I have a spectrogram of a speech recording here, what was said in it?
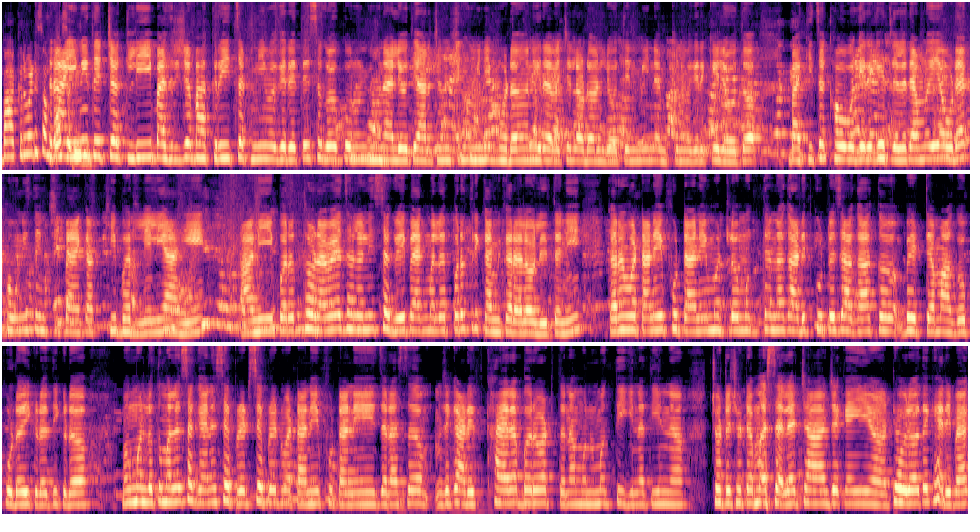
भाकरवडी तर आईने. ते चकली बाजरीच्या भाकरी चटणी वगैरे ते सगळं करून घेऊन आली होती. अर्चनाची मम्मीने भडंग आणि रव्याचे लाडू आणले होते मी नमकीन वगैरे केलं होतं. बाकीचं खाऊ वगैरे घेतलेलं त्यामुळे एवढ्या खाऊनी त्यांची बॅग अख्खी भरलेली आहे. आणि परत थोडा वेळ झाल्याने सगळी बॅग मला परत रिकामी करायला लावली त्यांनी. कारण वटाणे फुटाणे म्हटलं मग त्यांना गाडीत कुठं जागा क भेटत्या मागं पुढं इकडं तिकडं. मग म्हटलं तुम्हाला सगळ्यांनी सेपरेट सेपरेट वटाणे फुटाणे जरासं म्हणजे गाडीत खायला बरं वाटतं ना? म्हणून मग तिघीना तीन छोट्या छोट्या मसाल्याच्या जे काही ठेवलं होतं कॅरी बॅग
